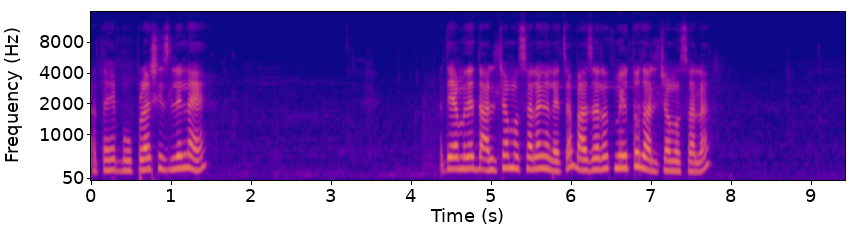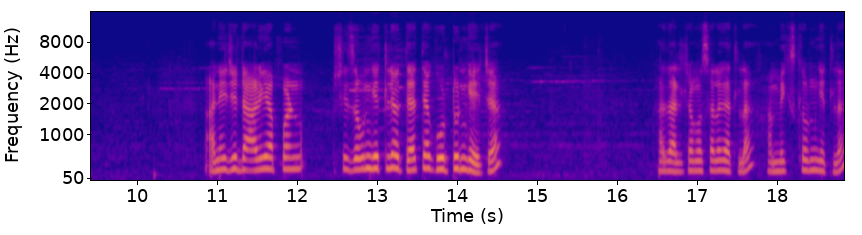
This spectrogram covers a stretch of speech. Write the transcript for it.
आता हे भोपळा शिजलेला आहे. आता यामध्ये दालचा मसाला घालायचा. बाजारात मिळतो दालचा मसाला. आणि जी डाळी आपण शिजवून घेतल्या होत्या त्या घोटून घ्यायच्या. हा दालचा मसाला घातला हा मिक्स करून घेतला.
